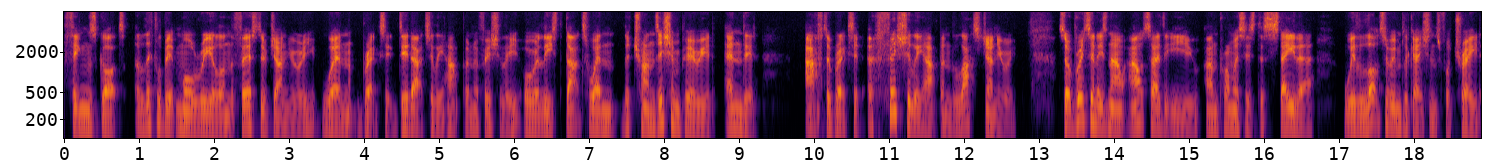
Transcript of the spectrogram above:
Things got a little bit more real on the 1st of January when Brexit did actually happen officially, or at least that's when the transition period ended after Brexit officially happened last January. So Britain is now outside the EU and promises to stay there with lots of implications for trade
